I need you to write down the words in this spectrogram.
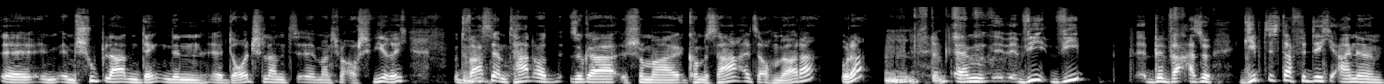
äh, im, im Schubladen denkenden äh, Deutschland äh, manchmal auch schwierig. Und du warst ja im Tatort sogar schon mal Kommissar als auch Mörder, oder? Mhm, stimmt. Ähm, wie, wie also gibt es da für dich eine,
